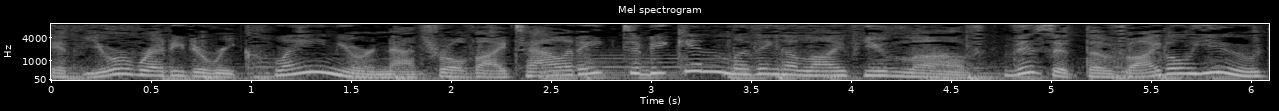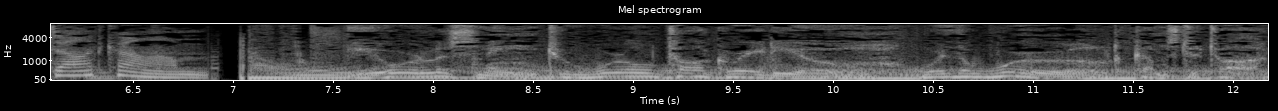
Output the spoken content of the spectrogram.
If you're ready to reclaim your natural vitality, to begin living a life you love, visit thevitalu.com. You're listening to World Talk Radio, where the world comes to talk.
